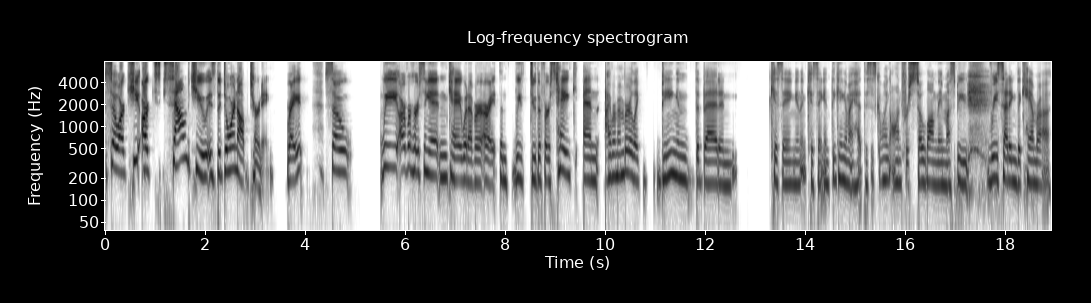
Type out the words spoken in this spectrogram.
So our cue, our sound cue is the doorknob turning, right? So we are rehearsing it and okay, whatever. All right, then we do the first take, and I remember like being in the bed and kissing and then kissing and thinking in my head, this is going on for so long. They must be resetting the camera.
